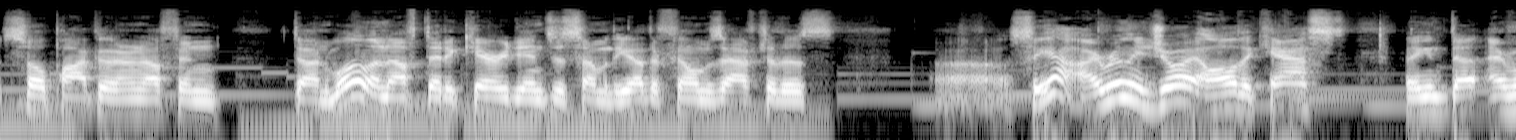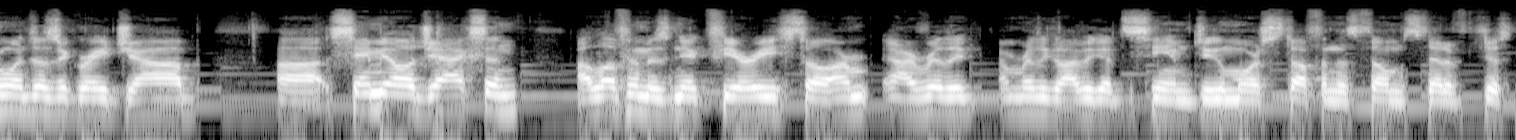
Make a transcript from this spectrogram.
so popular enough and done well enough that it carried into some of the other films after this. Uh, so yeah, I really enjoy all the cast. I think everyone does a great job. Uh, Samuel L. Jackson, I love him as Nick Fury, so I'm I really I'm really glad we got to see him do more stuff in this film instead of just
